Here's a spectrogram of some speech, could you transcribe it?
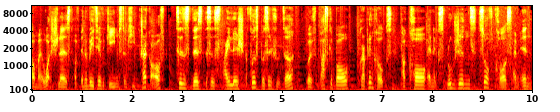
On my watch list of innovative games to keep track of, since this is a stylish first-person shooter with basketball, grappling hooks, parkour and explosions, so of course I'm in.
